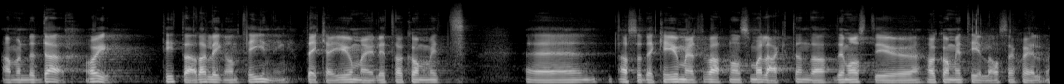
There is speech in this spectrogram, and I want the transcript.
ja men det där, oj, titta där ligger en tidning. Det kan ju omöjligt ha kommit alltså det kan ju omöjligt ha varit någon som har lagt den där. Det måste ju ha kommit till av sig själv.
